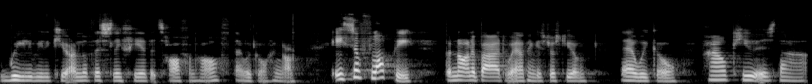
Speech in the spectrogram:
Really, really cute. I love this leaf here that's half and half. There we go. Hang on. It's still floppy, but not in a bad way. I think it's just young. There we go. How cute is that?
